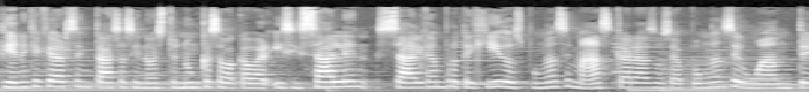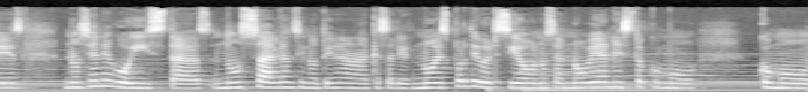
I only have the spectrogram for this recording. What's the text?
tienen que quedarse en casa, si no esto nunca se va a acabar. Y si salen, salgan protegidos, pónganse máscaras, o sea, pónganse guantes, no sean egoístas, no salgan si no tienen nada que salir. No es por diversión, o sea, no vean esto como, como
